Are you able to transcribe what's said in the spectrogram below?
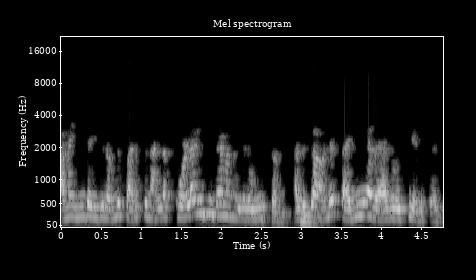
ஆனா இந்த இதுல வந்து பருப்பு நல்லா குழஞ்சி தான் நம்ம இதுல ஊத்தணும். அதுக்காக வந்து தனியா வேக வச்சு எடுத்தது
